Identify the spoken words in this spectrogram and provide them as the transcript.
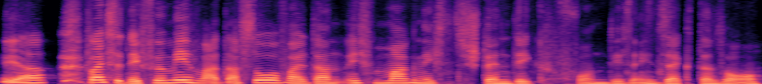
ja, weiß ich nicht, für mich war das so, weil dann, ich mag nicht ständig von diesen Insekten so.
